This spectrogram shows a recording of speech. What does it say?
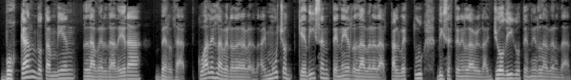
buscando también la verdadera verdad. ¿Cuál es la verdadera verdad? Hay muchos que dicen tener la verdad. Tal vez tú dices tener la verdad. Yo digo tener la verdad.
